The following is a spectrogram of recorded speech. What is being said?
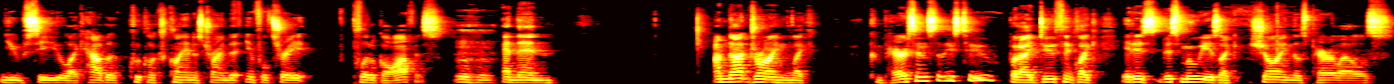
you see like how the Ku Klux Klan is trying to infiltrate political office. hmm And then I'm not drawing like comparisons to these two, but I do think like it is this movie is like showing those parallels.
